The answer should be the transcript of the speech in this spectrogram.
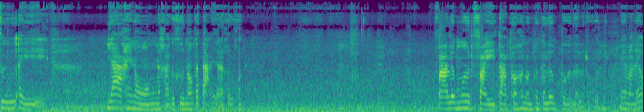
ซื้อไอ้ย่าให้น้องนะคะ ก็คือน้องกระต่ายนะคะทุกคน ฟ้าเริ่มมืดไฟตามท้องถนนเพิ่งก็เริ่มเปิดแล้วล่ะทุกคนนี่แม่มาแล้ว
